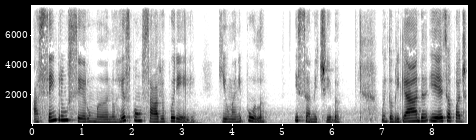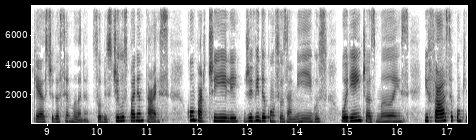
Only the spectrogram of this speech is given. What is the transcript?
há sempre um ser humano responsável por ele, que o manipula. E Samitiba. Muito obrigada e esse é o podcast da semana sobre estilos parentais. Compartilhe, divida com seus amigos, oriente as mães e faça com que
